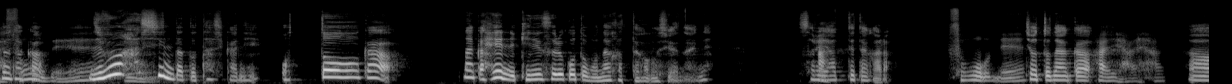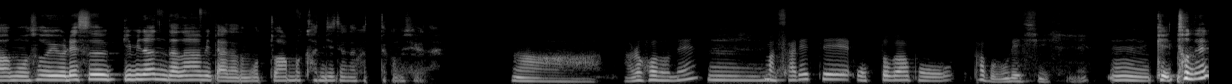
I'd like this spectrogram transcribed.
でもなんかね。自分発信だと確かに、夫が、なんか変に気にすることもなかったかもしれないね。それやってたから。そうね。ちょっとなんか、はいはいはい。ああ、もうそういうレス気味なんだな、みたいなのも夫はあんま感じてなかったかもしれない。ああ、なるほどね。うん。まあ、されて、夫がもう、多分嬉しいしね。うん、きっとね、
